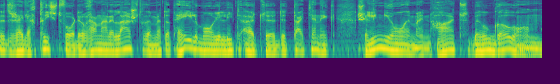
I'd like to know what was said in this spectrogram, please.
Dat is heel erg triest voor. We gaan naar de luisteren met dat hele mooie lied uit eh, de Titanic. Celine Dion en mijn heart will go on.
